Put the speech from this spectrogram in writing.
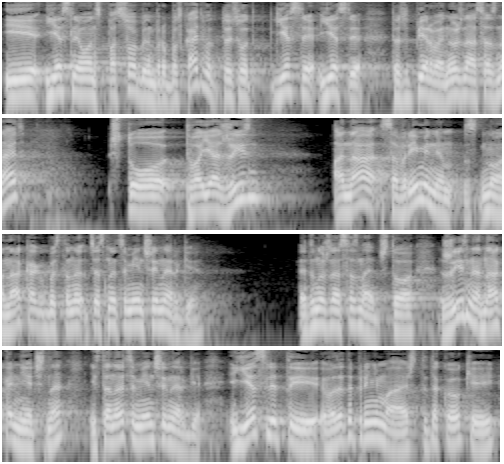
И если он способен пропускать, вот, то есть вот если, если, то есть первое, нужно осознать, что твоя жизнь, она со временем, ну, она как бы становится, становится меньше энергии. Это нужно осознать, что жизнь, она конечна, и становится меньше энергии. И если ты вот это принимаешь, ты такой, окей,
